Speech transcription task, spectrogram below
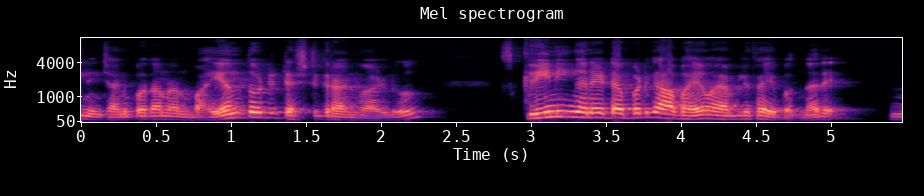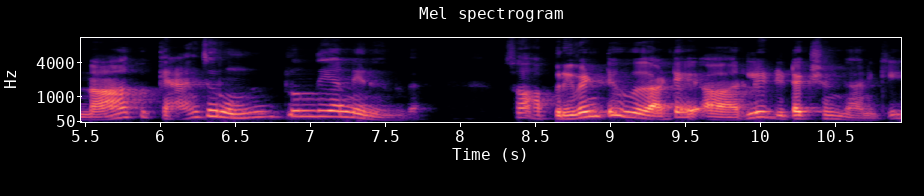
నేను చనిపోతానన్న భయంతోటి టెస్ట్‌కి రాని వాళ్ళు స్క్రీనింగ్ అనేటప్పటికి ఆ భయం యాంప్లిఫై అయిపోతుంది. అదే నాకు క్యాన్సర్ ఉంటుంది అని నేను ఎందుకు సో, ఆ ప్రివెంటివ్ అంటే ఆ ఎర్లీ డిటెక్షన్ దానికి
